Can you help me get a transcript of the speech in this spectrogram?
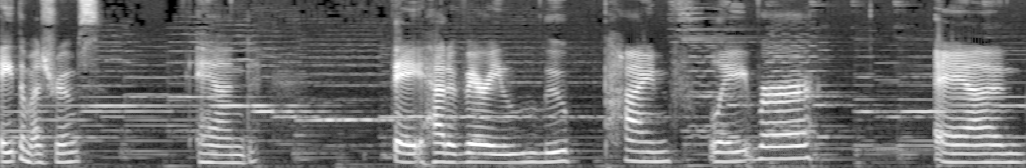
ate the mushrooms and they had a very lupine flavor and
